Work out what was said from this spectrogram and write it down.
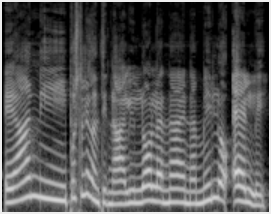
Εάν η, πώς το λέγανε την άλλη, Λόλα να ένα μήλο, Έλλη.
